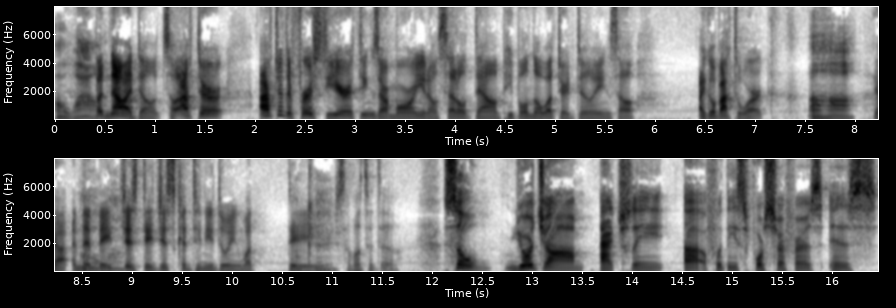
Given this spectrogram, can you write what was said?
Oh wow. But now I don't. So after after the first year, things are more you know settled down. People know what they're doing, so I go back to work. uh huh. Yeah, and then Oh, they wow. just they just continue doing what they're Okay. supposed to do. So your job actually uh, for these four surfers is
